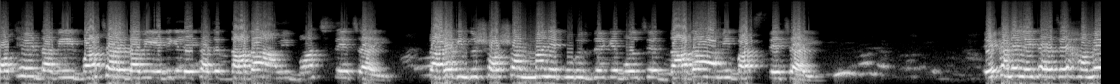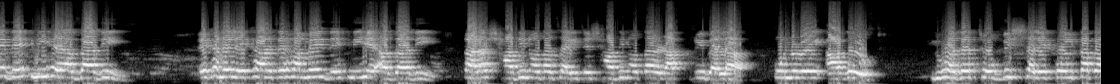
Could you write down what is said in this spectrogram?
পথের দাবি, বাঁচার দাবি। এদিকে লেখা আছে, দাদা, আমি বাঁচতে চাই। তারা কিন্তু সসম্মানে পুরুষদেরকে বলছে, দাদা, আমি বাঁচতে চাই। এখানে লেখা আছে হামে দেখনি হে আজাদি। এখানে লেখা আছে হামে দেখনি হে আজাদি। তারা স্বাধীনতা চাইছে, স্বাধীনতার রাত্রিবেলা, পনেরোই আগস্ট। সালে কলকাতা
